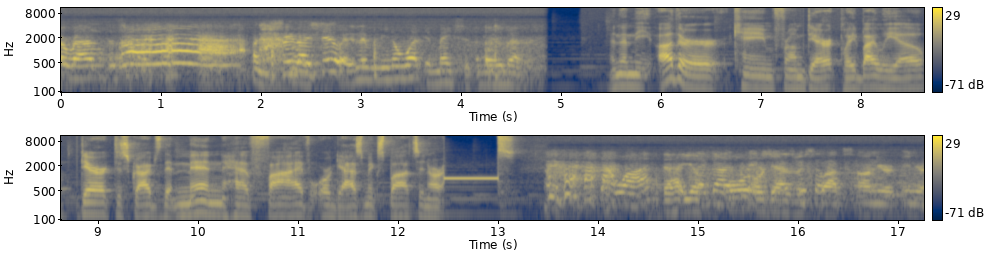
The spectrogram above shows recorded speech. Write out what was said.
around the. Ah! and I do it, and then, you know what? It makes it way better. And then the other came from Derek, played by Leo. Derek describes that men have five orgasmic spots in our Why? You have four orgasmic spots on your in your.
